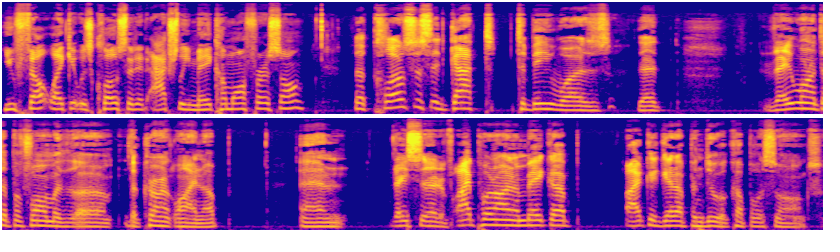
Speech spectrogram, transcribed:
you felt like it was close that it actually may come off for a song? The closest it got to be was that they wanted to perform with uh, the current lineup, and they said if I put on a makeup, I could get up and do a couple of songs.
